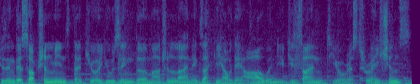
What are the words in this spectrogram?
Using this option means that you are using the margin line exactly how they are when you designed your restorations.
